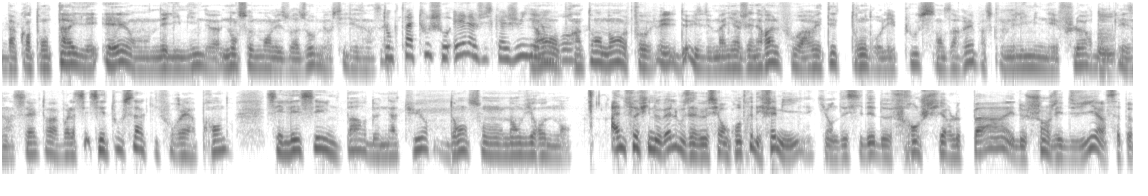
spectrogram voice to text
bah, quand on taille les haies, on élimine euh, non seulement les oiseaux mais aussi les insectes. Donc pas touche aux haies là jusqu'à juillet. Non, au printemps non. Faut, de, de, manière générale, faut arrêter de tondre les pelouses sans arrêt parce qu'on élimine les fleurs, donc mm. les insectes. Voilà, c'est tout ça qu'il faudrait apprendre. C'est laisser une part de nature dans son environnement. Anne-Sophie Nouvelle, vous avez aussi rencontré des familles qui ont décidé de franchir le pas et de changer de vie. Alors ça peut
